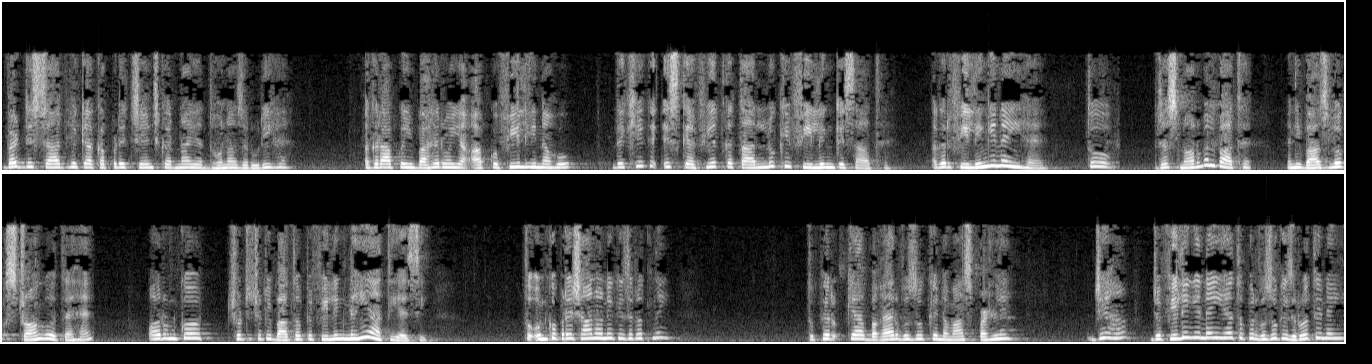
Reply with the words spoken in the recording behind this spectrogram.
बेड डिस्चार्ज में क्या कपड़े चेंज करना या धोना ज़रूरी है? अगर आप कहीं बाहर हो या आपको फील ही ना हो, देखिए कि इस कैफियत का ताल्लुक ही फीलिंग के साथ है। अगर फीलिंग ही नहीं है तो जस्ट नॉर्मल बात है। यानी बाज लोग स्ट्रांग होते हैं और उनको छोटी छोटी बातों पे फीलिंग नहीं आती ऐसी। तो उनको परेशान होने की ज़रूरत नहीं। तो फिर क्या बगैर वज़ू के नमाज़ पढ़ लें? जी हाँ जब फीलिंग ही नहीं है तो फिर वज़ू की ज़रूरत ही नहीं।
